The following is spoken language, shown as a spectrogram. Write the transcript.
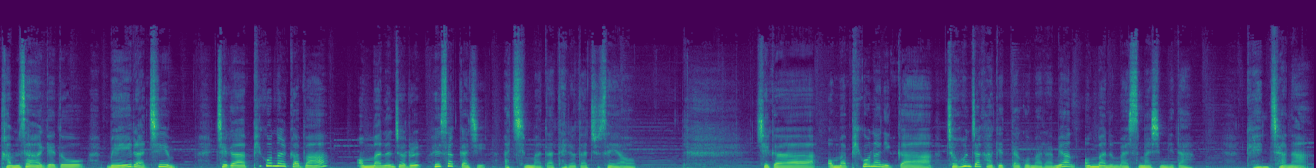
감사하게도 매일 아침 제가 피곤할까봐 엄마는 저를 회사까지 아침마다 데려다 주세요. 제가 엄마 피곤하니까 저 혼자 가겠다고 말하면 엄마는 말씀하십니다. 괜찮아.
